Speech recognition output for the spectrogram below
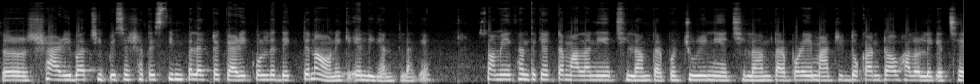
তো শাড়ি বা চিপিসের সাথে সিম্পল একটা ক্যারি করলে দেখতে না অনেক এলিগ্যান্ট লাগে। সো আমি এখান থেকে একটা মালা নিয়েছিলাম, তারপর চুড়ি নিয়েছিলাম, তারপরে এই মাটির দোকানটাও ভালো লেগেছে।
